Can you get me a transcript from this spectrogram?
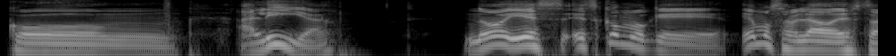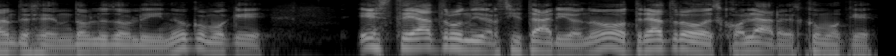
con Aliyah, ¿no? Y es, es como que, hemos hablado de esto antes en WWE, ¿no? Como que es teatro universitario, ¿no? O teatro escolar, es como que,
